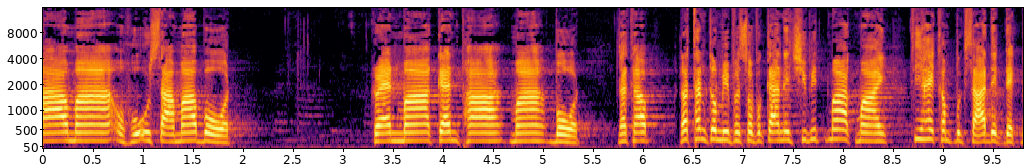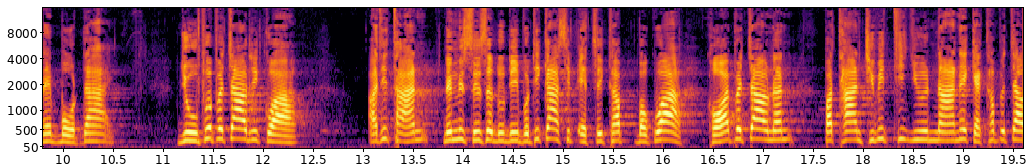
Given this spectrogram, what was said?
ตามาโอ้โหอุตส่าห์มาโบสถ์แกรนมาแกรนพามาโบสถ์นะครับ แล้วท่านก็มีประสบการณ์ในชีวิตมากมาย ที่ให้คำปรึกษาเด็กๆในโบสถ์ได้ อยู่เพื่อพระเจ้าดีกว่า อธิษฐานในหนังสือสดุดีบทที่ 91 สิครับ บอกว่าขอให้พระเจ้านั้น ประทานชีวิตที่ยืนนานให้แก่ข้าพเจ้า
